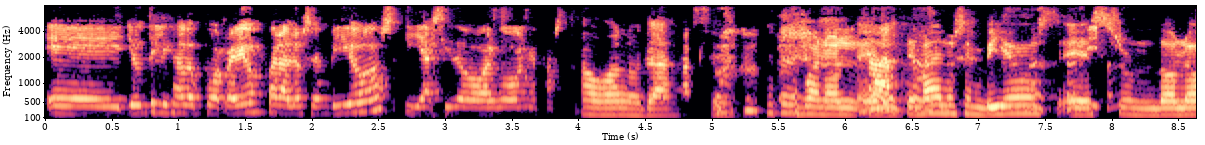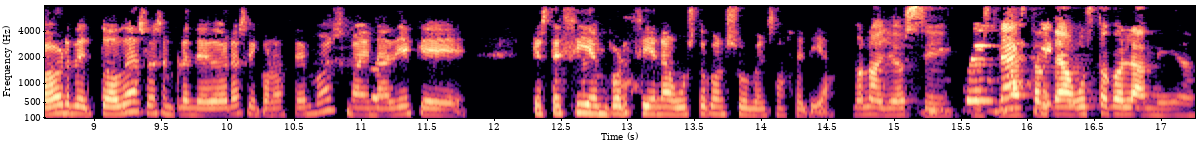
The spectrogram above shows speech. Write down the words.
eh, yo he utilizado correos para los envíos y ha sido algo nefasto. Ah, bueno, ya. Bueno, el, tema de los envíos es un dolor de todas las emprendedoras que conocemos. No hay nadie que, que esté 100% a gusto con su mensajería. Bueno, yo sí, estoy bastante a gusto con la mía.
